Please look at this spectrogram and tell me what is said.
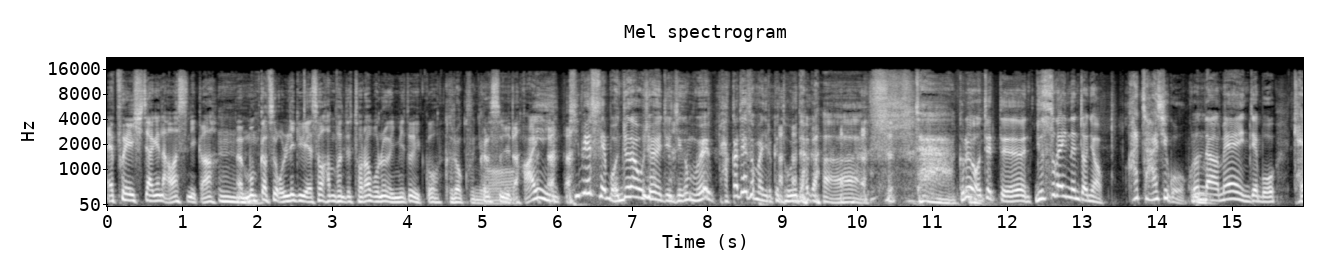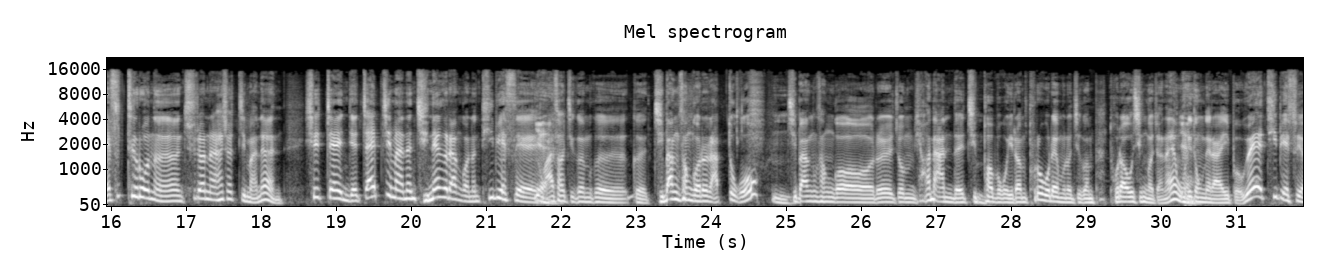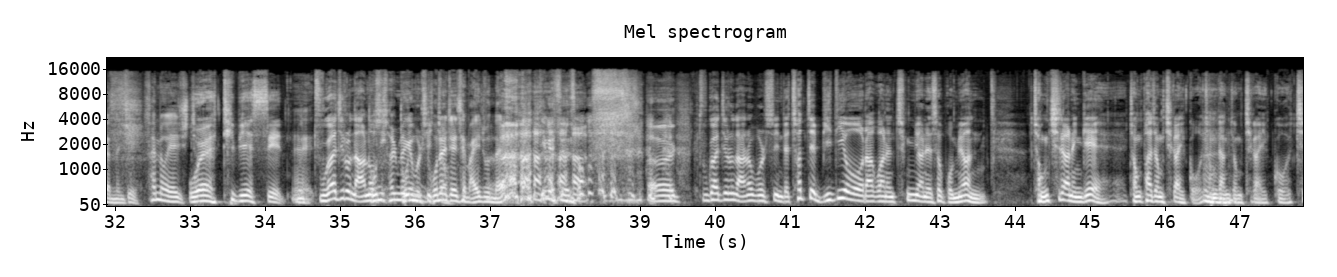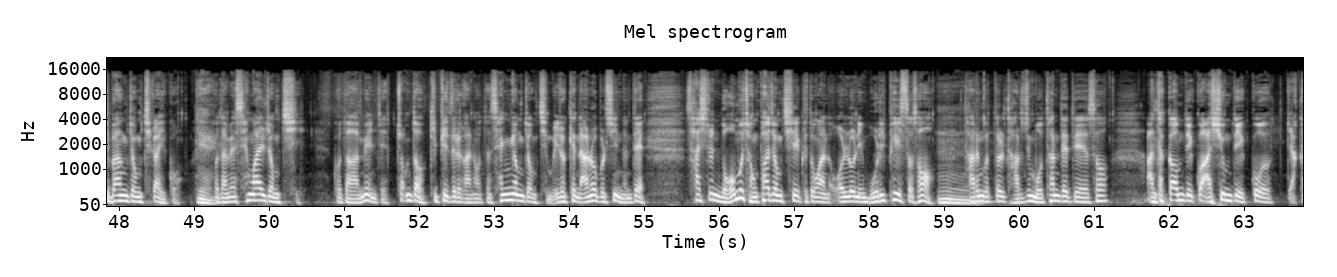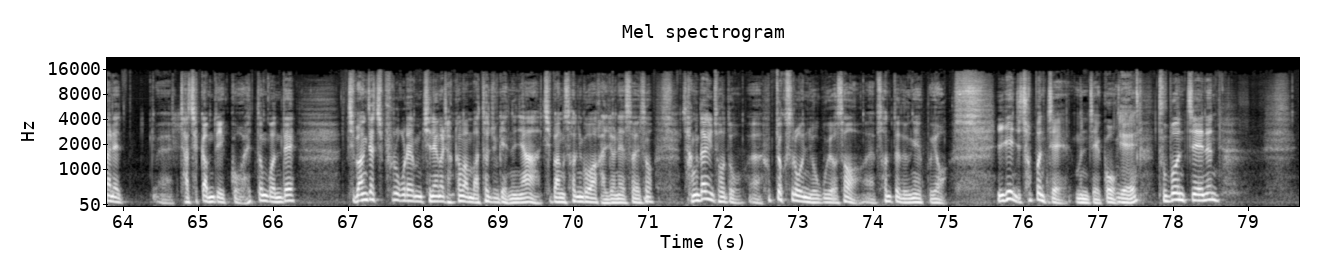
FA 시장에 나왔으니까 음. 몸값을 올리기 위해서 한 번 더 돌아보는 의미도 있고 그렇군요. 그렇습니다. 아니 TBS에 먼저 나오셔야지 지금 왜 바깥에서만 이렇게 돌다가 자 그리고 어쨌든 뉴스가 있는 저녁 하차하시고 그런 다음에 이제 뭐 게스트로는 출연을 하셨지만은 실제 이제 짧지만은 진행을 한 거는 TBS에 예. 와서 지금 그, 그 지방 선거를 앞두고 지방 선거를 좀 현안들 짚어보고 이런 프로그램으로 지금 돌아오신 거잖아요. 우리 예. 동네 라이브. 왜 TBS였는지 설명해 주시죠. 왜 TBS 네. 두 가지로 나눠서 설명해 돈- 볼수 있죠. 돈을 제일 제일 많이 줬나요? TBS에서. 어, 두 가지로 나눠 볼 수 있는데 첫째 미디어라고 하는 측면에서 보면 정치라는 게 정파 정치가 있고 정당 정치가 있고 지방 정치가 있고 예. 그다음에 생활 정치 그다음에 이제 좀 더 깊이 들어가는 어떤 생명 정치 뭐 이렇게 나눠볼 수 있는데 사실은 너무 정파 정치에 그동안 언론이 몰입해 있어서 음. 다른 것들을 다루지 못한 데 대해서 안타까움도 있고 아쉬움도 있고 약간의 에, 자책감도 있고 했던 건데 지방자치 프로그램 진행을 잠깐만 맡아주겠느냐 지방선거와 관련해서 해서 상당히 저도 에, 흡족스러운 요구여서 에, 선뜻 응했고요. 이게 이제 첫 번째 문제고 예. 두 번째는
